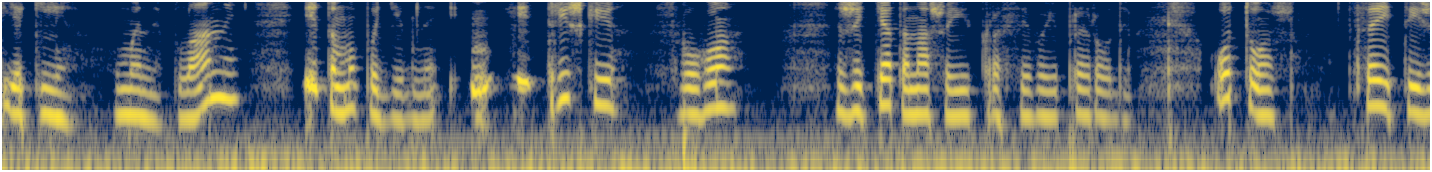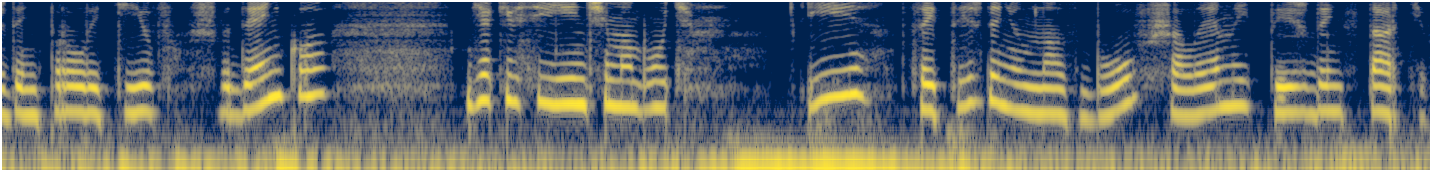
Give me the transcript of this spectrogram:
які у мене плани і тому подібне. І, трішки свого життя та нашої красивої природи. Отож, цей тиждень пролетів швиденько, як і всі інші, мабуть. І цей тиждень у нас був шалений тиждень стартів.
